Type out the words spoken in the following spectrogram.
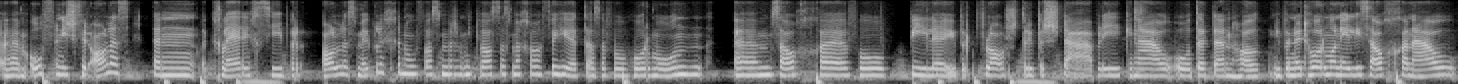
ähm, offen ist für alles, dann kläre ich sie über alles Mögliche auf, was man, mit was das man kann verhüten kann. Also von Hormonsachen, ähm, von Pillen über Pflaster, über Stäbli, genau. Oder dann halt über nicht hormonelle Sachen auch,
